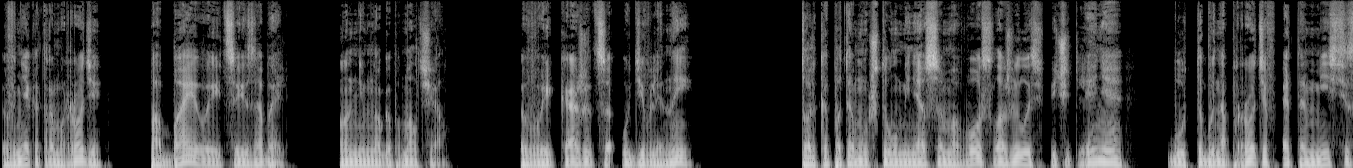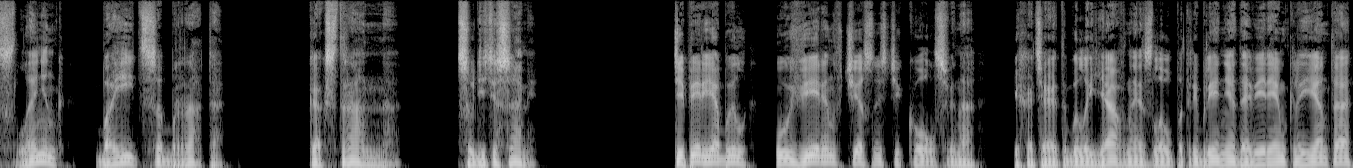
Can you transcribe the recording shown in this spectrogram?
в некотором роде побаивается Изабель. Он немного помолчал. Вы, кажется, удивлены. Только потому, что у меня самого сложилось впечатление, будто бы напротив эта миссис Леннинг боится брата. Как странно. Судите сами. Теперь я был уверен в честности Колсвина, и хотя это было явное злоупотребление доверием клиента,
